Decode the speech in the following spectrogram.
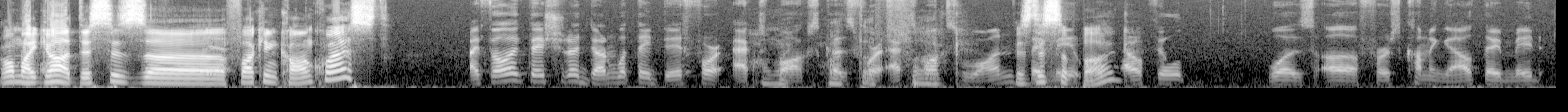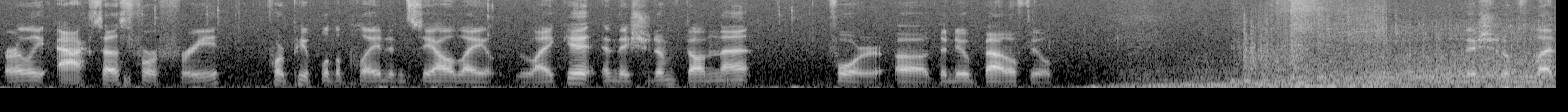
Oh my god, this is, uh, Yeah. fucking Conquest? I feel like they should have done what they did for Oh Xbox, because for the Xbox? One, Is they this a bug? Battlefield was uh first coming out, they made early access for free for people to play it and see how they like it, and they should have done that for uh the new Battlefield. They should have let.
